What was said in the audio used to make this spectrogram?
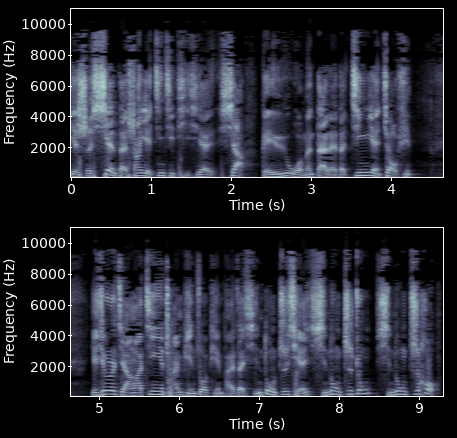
也是现代商业经济体系下给予我们带来的经验教训。也就是讲啊，经营产品做品牌，在行动之前、行动之中、行动之后，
